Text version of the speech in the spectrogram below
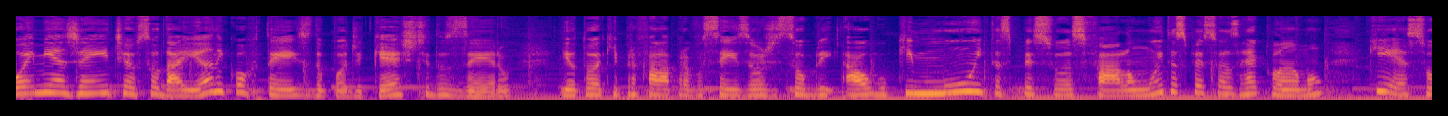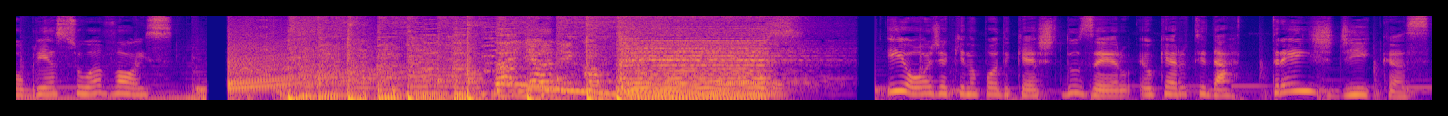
Oi, minha gente, eu sou Daiane Cortez do podcast do Zero e eu tô aqui para falar para vocês hoje sobre algo que muitas pessoas falam, muitas pessoas reclamam, que é sobre a sua voz. Daiane Cortez. E hoje aqui no podcast do Zero eu quero te dar três dicas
